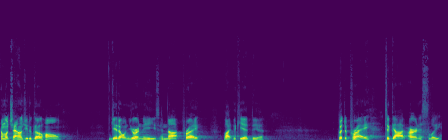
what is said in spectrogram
I'm going to challenge you to go home, get on your knees, and not pray like the kid did, but to pray to God earnestly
